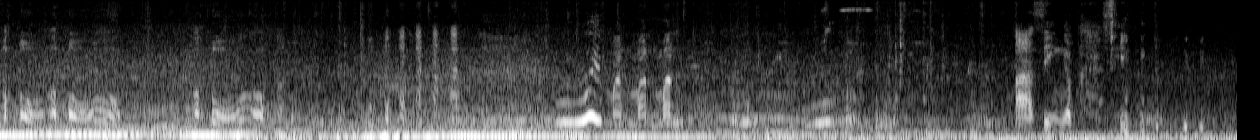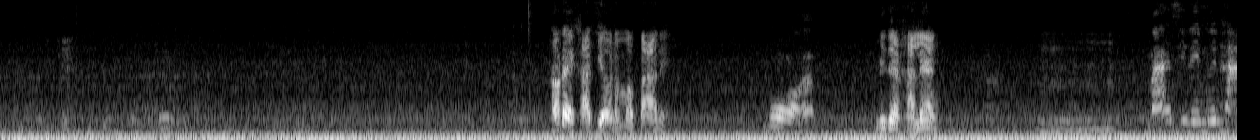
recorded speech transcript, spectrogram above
โอ้โห โอ้โห โอ้โหอุ้ยมันมันมันอาสิงกับอาสิง เท่าใดคาเถียวน้ำมาปลาเนี่ยบัวครับมีแต่คาแรงอืมมาสิในมื่นหา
